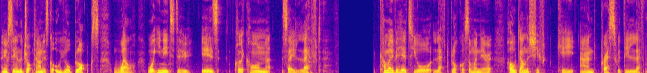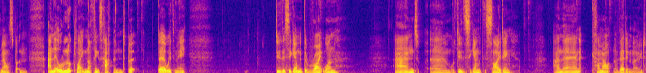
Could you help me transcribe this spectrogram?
And you'll see in the drop down it's got all your blocks. Well, what you need to do is click on, say, left. Come over here to your left block or somewhere near it. Hold down the shift key and press with the left mouse button. And it'll look like nothing's happened, but bear with me. Do this again with the right one. And um, we'll do this again with the siding and then come out of edit mode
